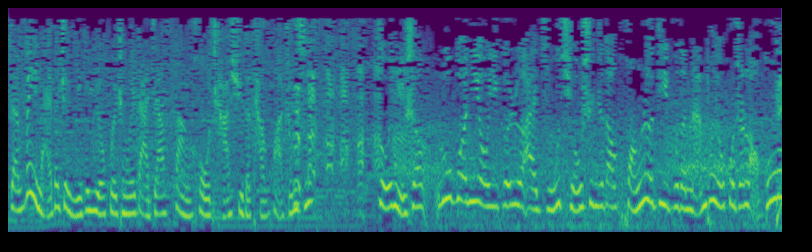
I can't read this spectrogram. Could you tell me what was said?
在未来的这一个月会成为大家饭后茶叙的谈话中心。作为女生，如果你有一个热爱足球甚至到狂热地步的男朋友或者老公，我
